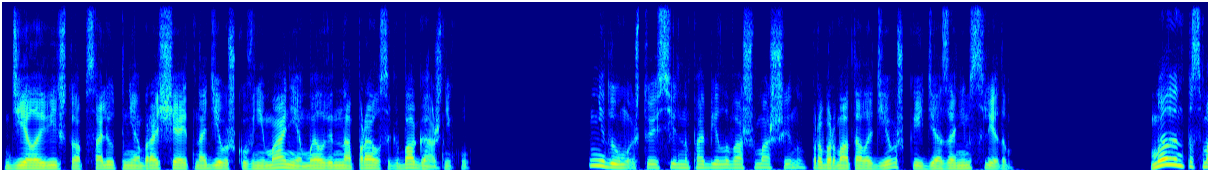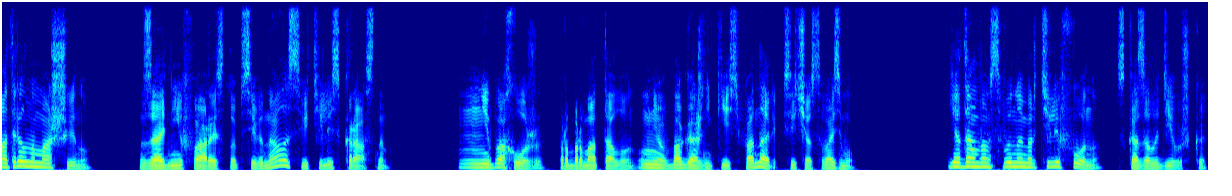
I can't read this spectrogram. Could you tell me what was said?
Делая вид, что абсолютно не обращает на девушку внимания, Мелвин направился к багажнику. «Не думаю, что я сильно побила вашу машину», — пробормотала девушка, идя за ним следом. Мелвин посмотрел на машину. Задние фары и стоп-сигналы светились красным. «Не похоже», — пробормотал он. «У меня в багажнике есть фонарик, сейчас возьму». «Я дам вам свой номер телефона», — сказала девушка.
